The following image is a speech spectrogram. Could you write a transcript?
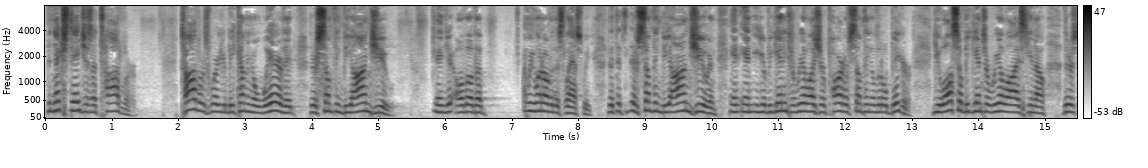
The next stage is a toddler. Toddler is where you're becoming aware that there's something beyond you. And you, although the we went over this last week, that there's something beyond you and, and, and, you're beginning to realize you're part of something a little bigger. You also begin to realize, you know, there's,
